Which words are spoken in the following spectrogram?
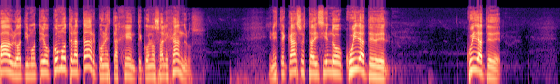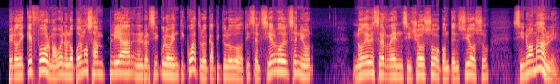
Pablo a Timoteo cómo tratar con esta gente, con los Alejandros. En este caso está diciendo, cuídate de él, cuídate de él. Pero ¿de qué forma? Bueno, lo podemos ampliar en el versículo 24 del capítulo 2. Dice, el siervo del Señor no debe ser rencilloso o contencioso, sino amable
